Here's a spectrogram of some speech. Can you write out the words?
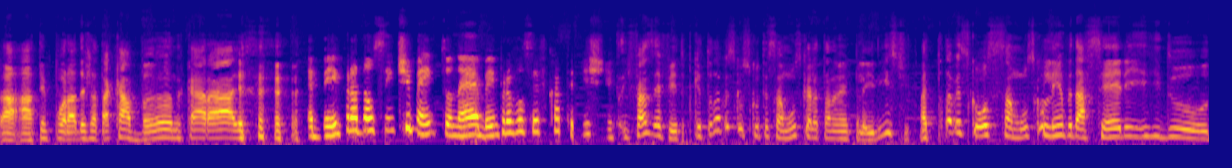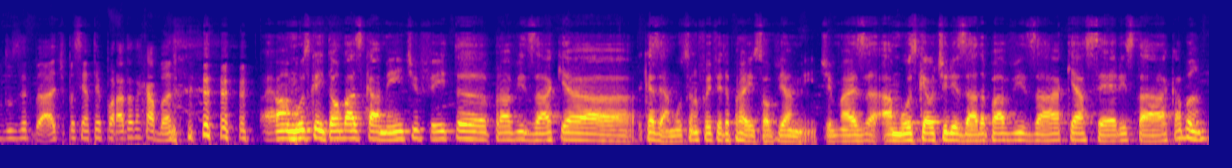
a, a temporada já tá acabando, caralho. É bem para dar um sentimento, né? É bem para você ficar triste. E faz efeito, porque toda vez que eu escuto essa música, ela tá na minha playlist, mas toda vez que eu ouço essa música, eu lembro da série e do, dos. Ah, tipo assim, a temporada tá acabando. é uma música, então, basicamente feita para avisar que a. Quer dizer, a música não foi feita para isso, obviamente. Mas a, a música é utilizada para avisar que a série está acabando.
